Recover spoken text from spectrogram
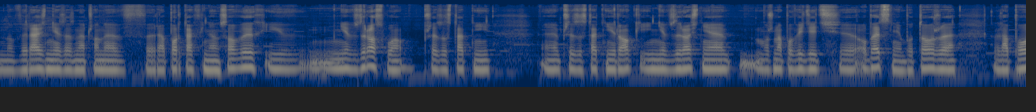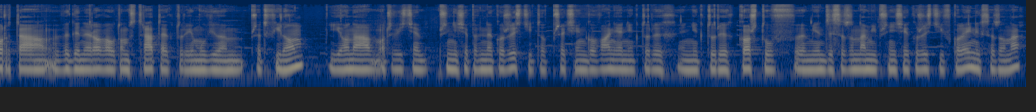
no, wyraźnie zaznaczone w raportach finansowych i nie wzrosło przez ostatni E, przez ostatni rok i nie wzrośnie, można powiedzieć, e, obecnie, bo to, że Laporta wygenerował tą stratę, o której mówiłem przed chwilą, i ona oczywiście przyniesie pewne korzyści, to przeksięgowanie niektórych, niektórych kosztów między sezonami przyniesie korzyści w kolejnych sezonach,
